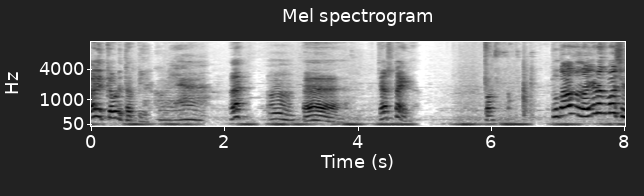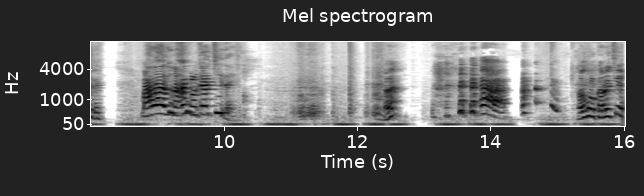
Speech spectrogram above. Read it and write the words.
पाहिजे केवढी थप्पी. हा? हं. हा, जास्त आहे का? मग तू तर अजून इकडंच बसेल. मला अजून आंघोळ करायची आहे. हा? आंघोळ करायची.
